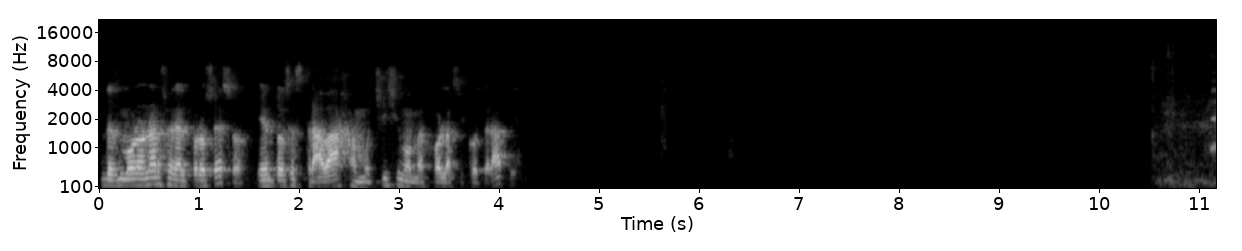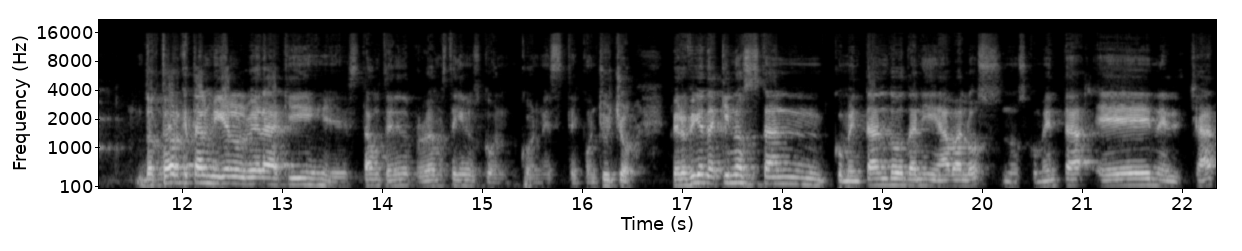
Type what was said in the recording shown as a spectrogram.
desmoronarse en el proceso. Y entonces trabaja muchísimo mejor la psicoterapia. Doctor, ¿qué tal? Miguel Olvera aquí. Estamos teniendo problemas técnicos con, con, este, con Chucho. Pero fíjate, aquí nos están comentando, Dani Ábalos nos comenta en el chat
